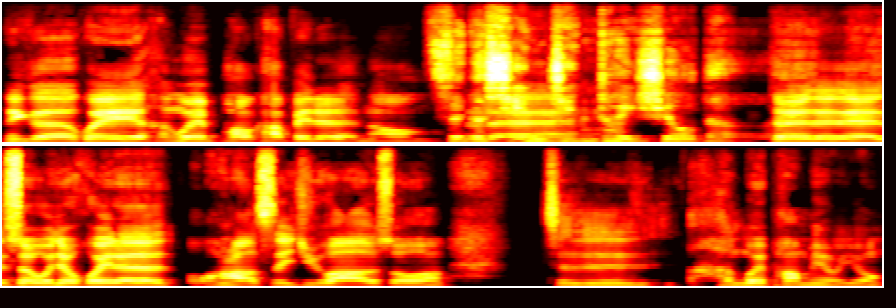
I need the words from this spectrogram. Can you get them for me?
那个会很会泡咖啡的人哦，是个刑警退休的。对对对，所以我就回了黄老师一句话，说就是很会泡没有用，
